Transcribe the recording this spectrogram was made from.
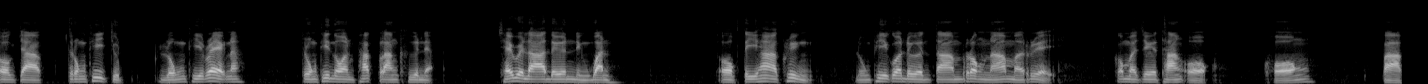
ออกจากตรงที่จุดหลงทีแรกนะ ตรงที่นอนพักกลางคืนเนี่ยใช้เวลาเดินหนึ่งวัน ออกตีห้าครึ่งหลวงพี่ก็เดินตามร่องน้ำมาเรื่อย ก็มาเจอทางออกของปาก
